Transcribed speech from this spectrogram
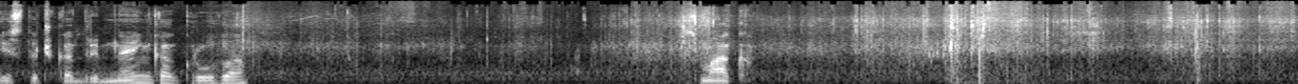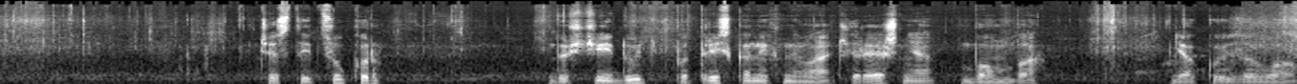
Кісточка дрібненька, кругла. Смак. Чистий цукор. Дощі йдуть, потрісканих нема. Черешня бомба. Дякую за увагу.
